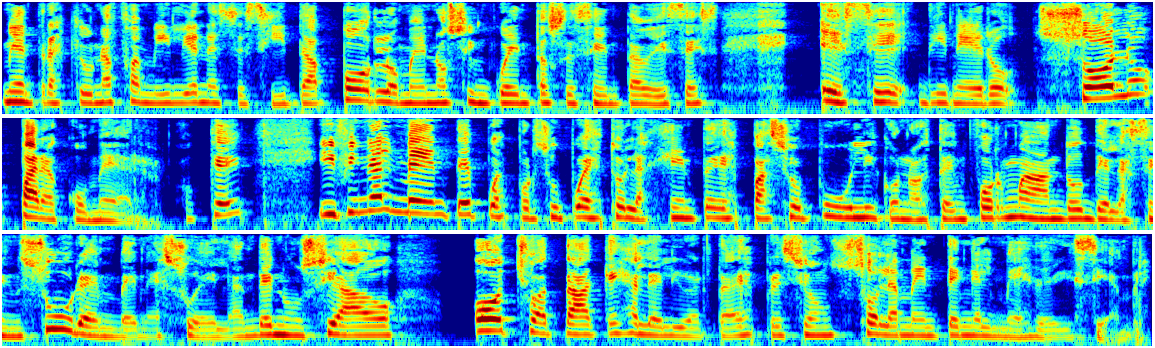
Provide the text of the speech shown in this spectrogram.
mientras que una familia necesita por lo menos 50 o 60 veces ese dinero solo para comer. Y finalmente, pues por supuesto, la gente de espacio público nos está informando de la censura en Venezuela. Han denunciado ocho ataques a la libertad de expresión solamente en el mes de diciembre.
